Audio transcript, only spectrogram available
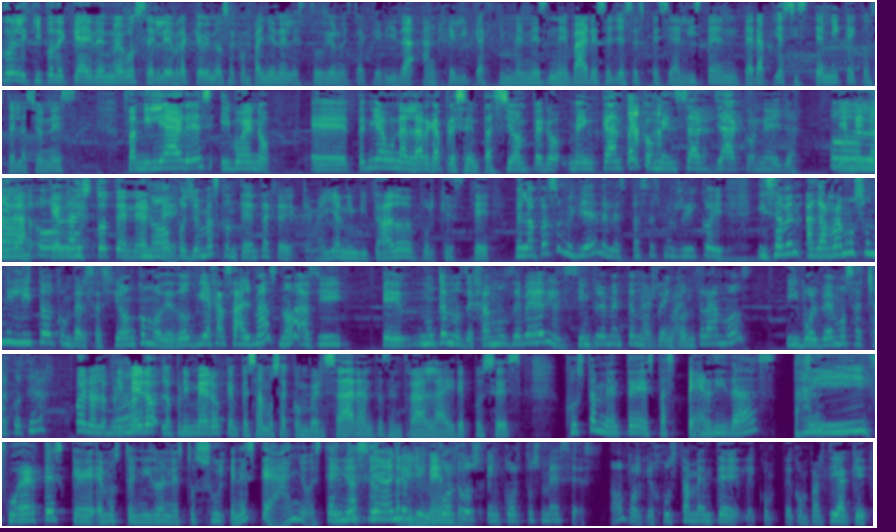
Todo, el equipo de que hay de nuevo celebra que hoy nos acompaña en el estudio nuestra querida Angélica Jiménez Nevares. Ella es especialista en terapia sistémica y constelaciones familiares. Y bueno, eh, tenía una larga presentación, pero me encanta comenzar ya con ella. Bienvenida, Hola, qué hola. gusto tenerte. No, pues yo más contenta que, que me hayan invitado porque este me la paso muy bien, el espacio es muy rico y, y saben, agarramos un hilito de conversación como de dos viejas almas, ¿no? Así que nunca nos dejamos de ver y Así, simplemente nos cual. reencontramos y volvemos a chacotear. Bueno, lo ¿No? primero, lo primero que empezamos a conversar antes de entrar al aire, pues es justamente estas pérdidas tan Sí. fuertes que hemos tenido en estos en este año. Este en año ha este sido año y en cortos, en cortos meses, ¿no? Porque justamente le te compartía que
